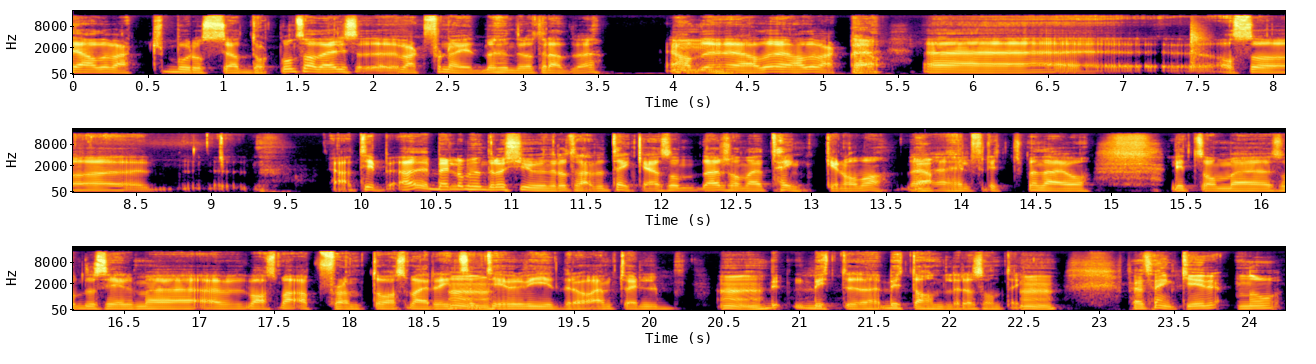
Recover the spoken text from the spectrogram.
jeg hadde vært Borussia Dortmund, så hadde jeg liksom vært fornøyd med 130. Jeg hadde, jeg hadde, hadde vært det. Eh, og så ja, typ, Mellom 120 og 130, tenker jeg. Det er sånn jeg tenker nå, da. Det er Ja. helt fritt. Men det er jo litt sånn med, som du sier, med eh, hva som er up front, og hva som er insentiver videre, og eventuell Mm. bytte, byttehandler og sånne ting. Mm. For jeg tenker noe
